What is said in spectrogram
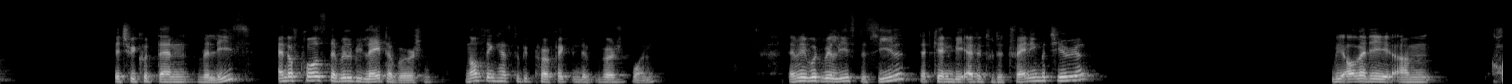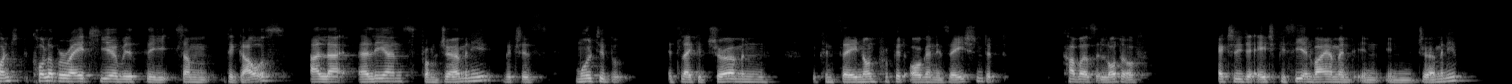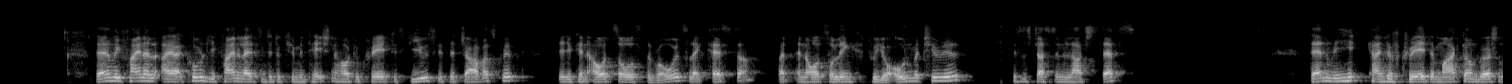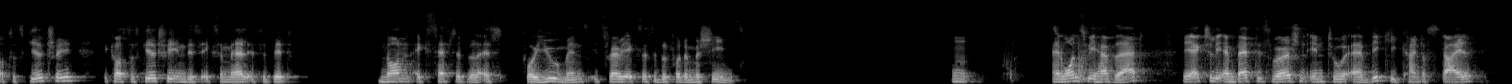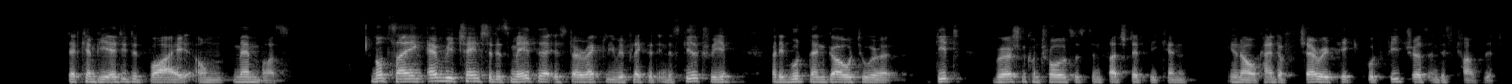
which we could then release. And of course, there will be later versions. Nothing has to be perfect in the version one. Then we would release the seal that can be added to the training material. We already um, collaborate here with the some the Gauss Alliance from Germany, which is multiple. It's like a German, you can say, non-profit organization that covers a lot of actually the HPC environment in in Germany. Then we final, I currently finalizing the documentation how to create these views with the JavaScript that you can outsource the roles like tester, but and also link to your own material. This is just in large steps. Then we kind of create a markdown version of the skill tree because the skill tree in this XML is a bit non-accessible as for humans. It's very accessible for the machines. Mm. And once we have that, we actually embed this version into a wiki kind of style that can be edited by um, members. Not saying every change that is made there is directly reflected in the skill tree, but it would then go to a Git version control system such that we can, you know, kind of cherry pick good features and discuss it.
